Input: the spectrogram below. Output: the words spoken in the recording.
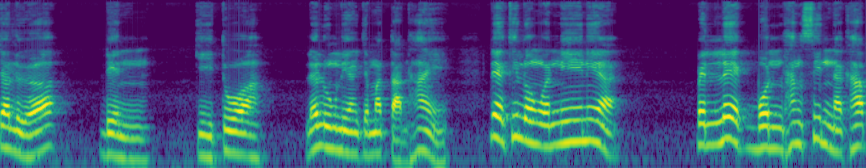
จะเหลือเด่นกี่ตัว แล้วลุงเลียงจะมาตัดให้ เลขที่ลงวันนี้เนี่ยเป็นเลขบนทั้งสิ้นนะครับ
